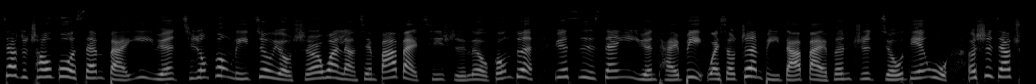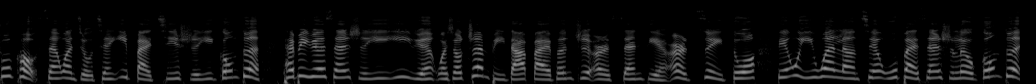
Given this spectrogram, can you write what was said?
价值超过三百亿元，其中凤梨就有十二万两千八百七十六公吨，约四十三亿元台币，外销占比达百分之九点五。而世家出口三万九千一百七十一公吨，台币约三十一亿元，外销占。比达百分之二三点二，最多莲雾一万两千五百三十六公吨，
